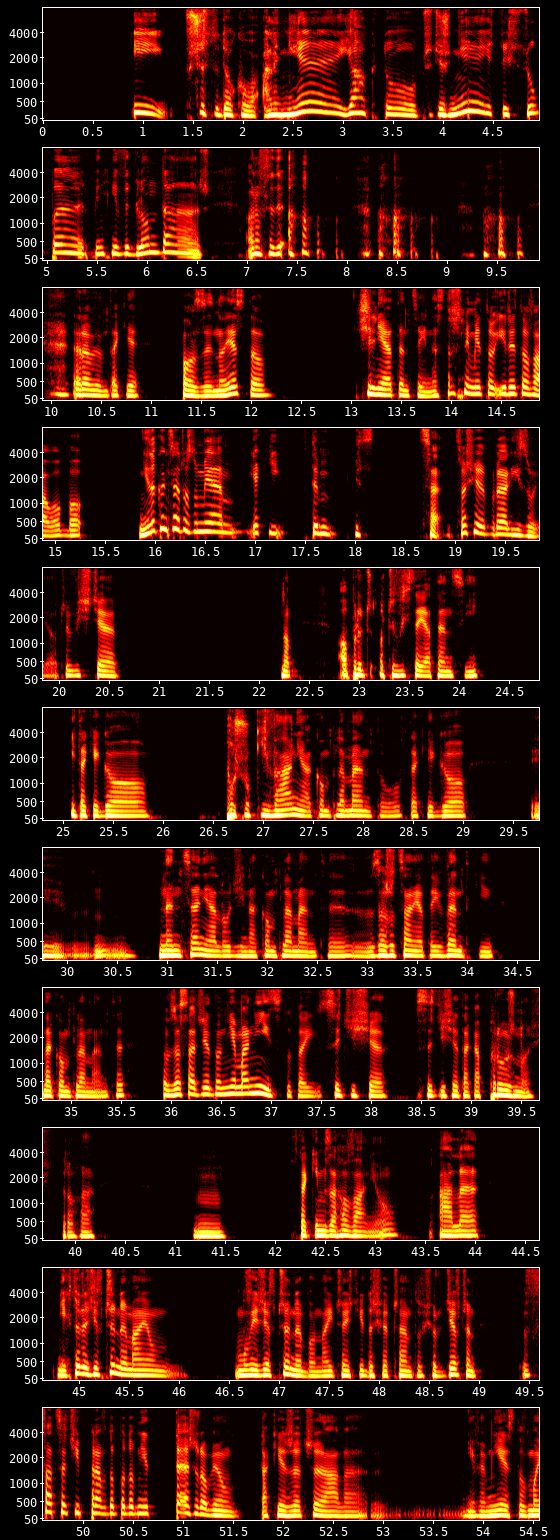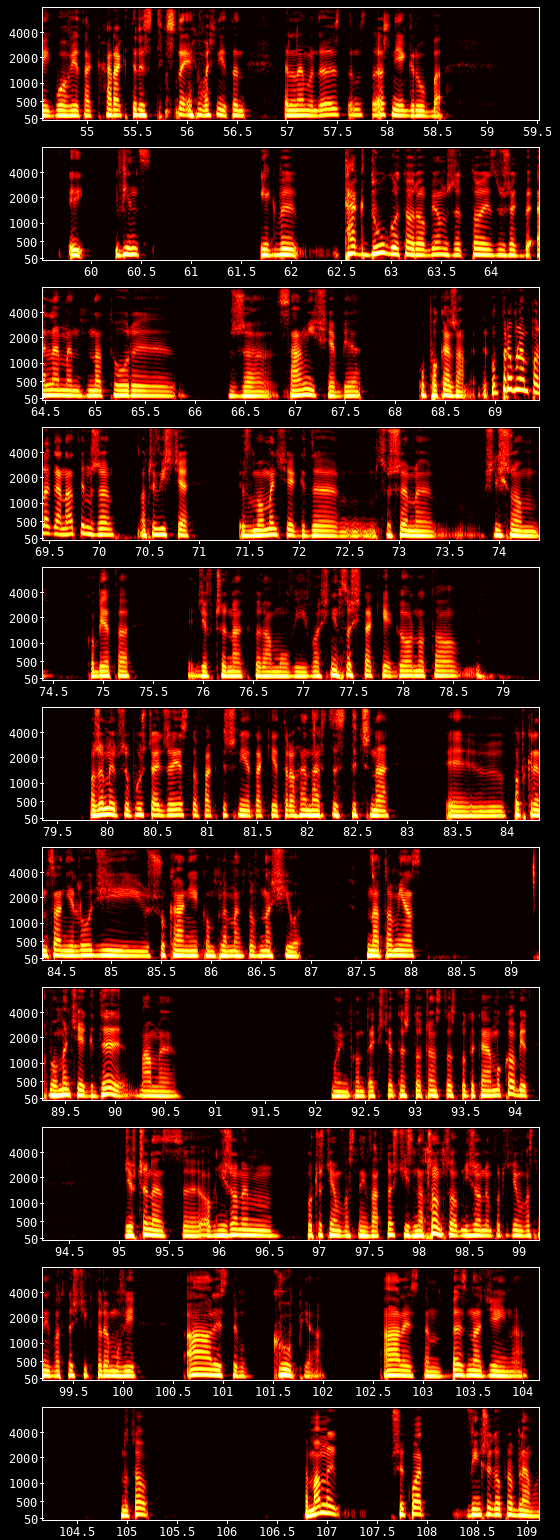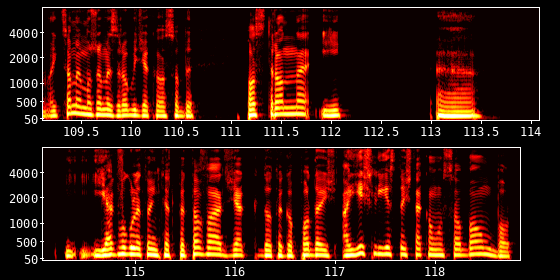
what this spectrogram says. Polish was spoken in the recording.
i wszyscy dookoła, ale nie, jak to? Przecież nie, jesteś super, pięknie wyglądasz. A ona wtedy, aha, aha, aha, robią takie pozy. No jest to silnie atencyjne. Strasznie mnie to irytowało, bo nie do końca rozumiałem, jaki w tym jest cel, co się realizuje. Oczywiście, no, oprócz oczywistej atencji i takiego poszukiwania komplementów, takiego yy, nęcenia ludzi na komplementy, zarzucania tej wędki na komplementy, to w zasadzie no, nie ma nic tutaj, syci się, syci się taka próżność trochę mm, w takim zachowaniu, ale niektóre dziewczyny mają, mówię dziewczyny, bo najczęściej doświadczałem to wśród dziewczyn, faceci prawdopodobnie też robią takie rzeczy, ale nie wiem, nie jest to w mojej głowie tak charakterystyczne, jak właśnie ten, ten element, to jestem strasznie gruba. I, więc jakby tak długo to robią, że to jest już jakby element natury, że sami siebie upokarzamy. Tylko problem polega na tym, że oczywiście w momencie, gdy słyszymy śliczną kobietę, dziewczynę, która mówi właśnie coś takiego, no to możemy przypuszczać, że jest to faktycznie takie trochę narcystyczne yy, podkręcanie ludzi, szukanie komplementów na siłę. Natomiast w momencie, gdy mamy w moim kontekście też to często spotykałem u kobiet. Dziewczynę z obniżonym poczuciem własnej wartości, znacząco obniżonym poczuciem własnej wartości, która mówi, ale jestem głupia, ale jestem beznadziejna. No to, to mamy przykład większego problemu. No i co my możemy zrobić jako osoby postronne i, e, i, jak w ogóle to interpretować, jak do tego podejść? A jeśli jesteś taką osobą, bo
